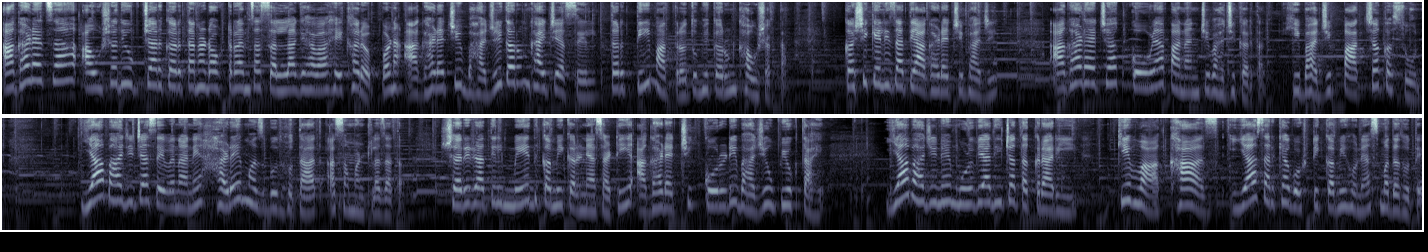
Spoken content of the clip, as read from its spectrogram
आघाड्याचा औषधी उपचार करताना डॉक्टरांचा सल्ला घ्यावा हे खरं पण आघाड्याची भाजी करून खायची असेल तर ती मात्र तुम्ही करून खाऊ शकता. कशी केली जाते आघाड्याची भाजी? आघाड्याच्या कोवळ्या पानांची भाजी करतात. ही भाजी पाचक असून या भाजीच्या सेवनाने हाडे मजबूत होतात असं म्हटलं जातं. शरीरातील मेद कमी करण्यासाठी आघाड्याची कोरडी भाजी उपयुक्त आहे. या भाजीने मूळव्याधीच्या तक्रारी किंवा खाज यासारख्या गोष्टी कमी होण्यास मदत होते.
